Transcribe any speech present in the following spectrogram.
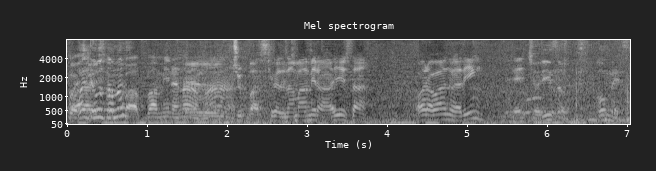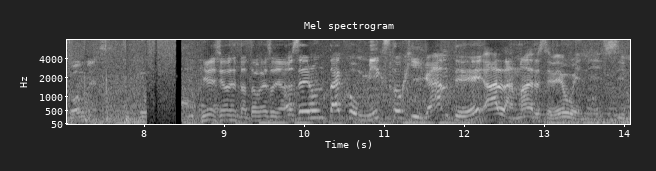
¿Cuál te gusta más? Papá, mira nada más. chupas, Fíjate nada más, mira, ahí está. Ahora va Nugadín. El chorizo. Comes. comes. Dime si no se antoja eso Va ya. a ser un taco mixto gigante, ¿eh? A la madre, se ve buenísimo.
